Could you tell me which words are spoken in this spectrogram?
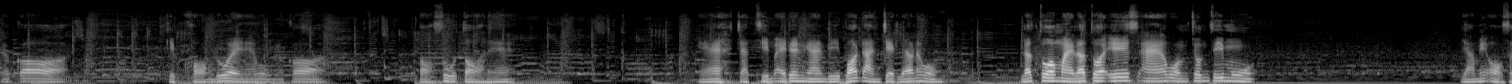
แล้วก็เก็บของด้วยนะครับผม แล้วก็ต่อสู้ต่อนะฮะเนี่ยจัดทีมไอเดนงานดีบอสด่านเจ็ดแล้วนะผม แล้วตัวใหม่แล้วตัว ASR ครับผมโจมตีหมู่ยังไม่ออกส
